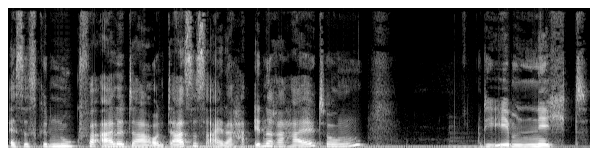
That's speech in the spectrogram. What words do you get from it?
Es ist genug für alle da und das ist eine innere Haltung, die eben nicht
